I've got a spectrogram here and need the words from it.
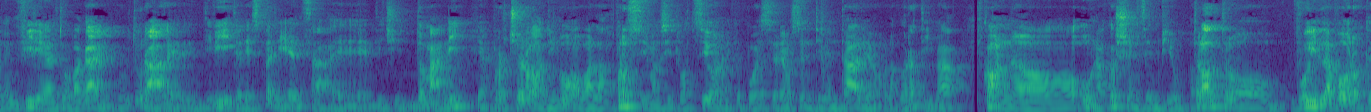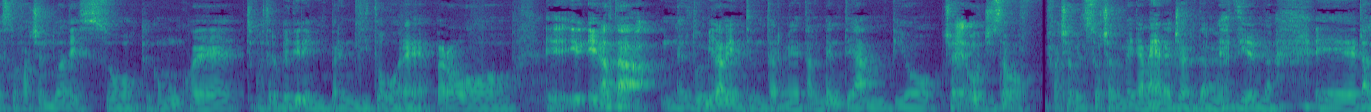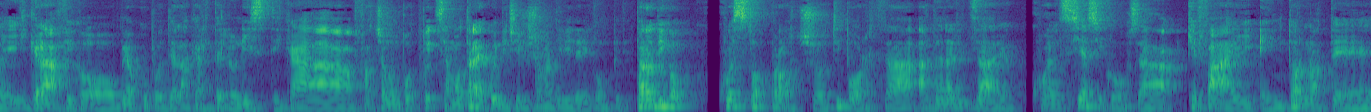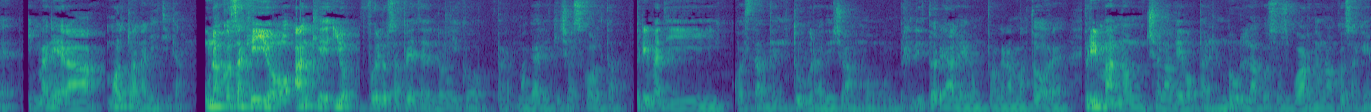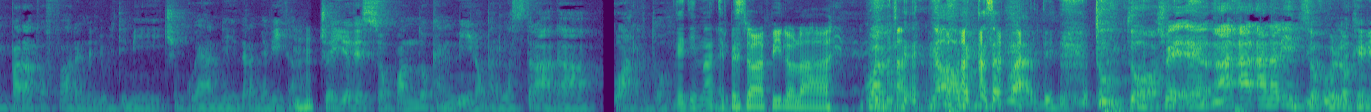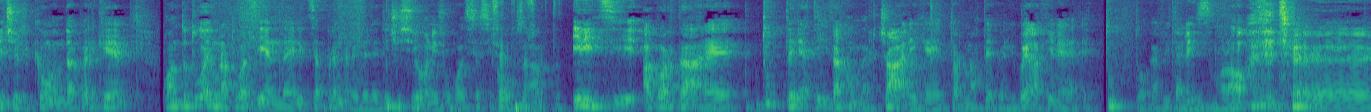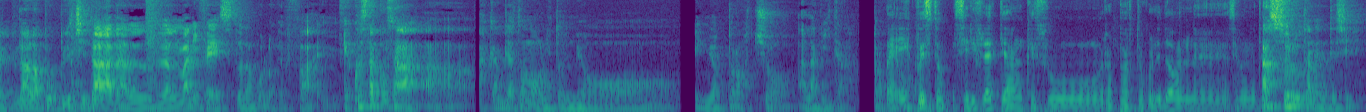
lo infili nel tuo bagaglio culturale di vita, di esperienza e dici domani mi approccerò di nuovo alla prossima situazione che può essere o sentimentale o lavorativa con uh, una coscienza in più. Tra l'altro voi il lavoro che sto facendo adesso, che comunque si potrebbe dire imprenditore, però eh, in realtà nel 2020 è un termine talmente ampio, cioè oggi stavo, facevo il social media manager della mia azienda, e dal il grafico mi occupo della cartellonistica, facciamo un po', siamo tre quindi ci riusciamo a dividere i compiti. Però dico, questo approccio ti porta ad analizzare qualsiasi cosa che fai e intorno a te in maniera molto analitica. Una cosa che io, anche io, voi lo sapete, lo dico per magari chi ci ascolta, prima di questa avventura, diciamo, imprenditoriale ero un programmatore. Prima non ce l'avevo per nulla questo sguardo, è una cosa che ho imparato a fare negli ultimi cinque anni della mia vita. Mhm. Cioè io adesso quando cammino per la strada guardo. Vedi Hai Matrix? preso la pillola... Guardo, no, cosa guardi? tutto, cioè eh, a- a- analizzo quello che mi circonda perché quando tu hai una tua azienda e inizi a prendere delle decisioni su qualsiasi Certo, cosa, certo. inizi a guardare tutte le attività commerciali che è attorno a te, perché poi alla fine è tutto capitalismo, no? Cioè, dalla pubblicità, dal, dal manifesto, da quello che fai. E questa cosa ha, ha cambiato molto il mio, il mio approccio alla vita. Beh, e questo si riflette anche sul rapporto con le donne, secondo te? Assolutamente sì.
